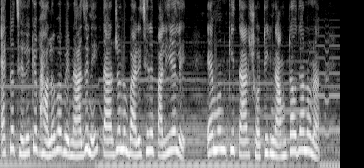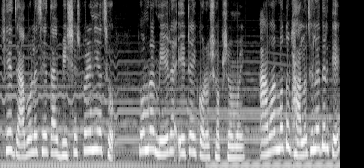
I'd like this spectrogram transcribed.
একটা ছেলেকে ভালোভাবে না জেনেই তার জন্য বাড়ি ছেড়ে পালিয়ে এলে? এমনকি তার সঠিক নামটাও জানো না। সে যা বলেছে তাই বিশ্বাস করে নিয়েছো? তোমরা মেয়েরা এটাই করো সব সময় আমার মতো ভালো ছেলেদেরকে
